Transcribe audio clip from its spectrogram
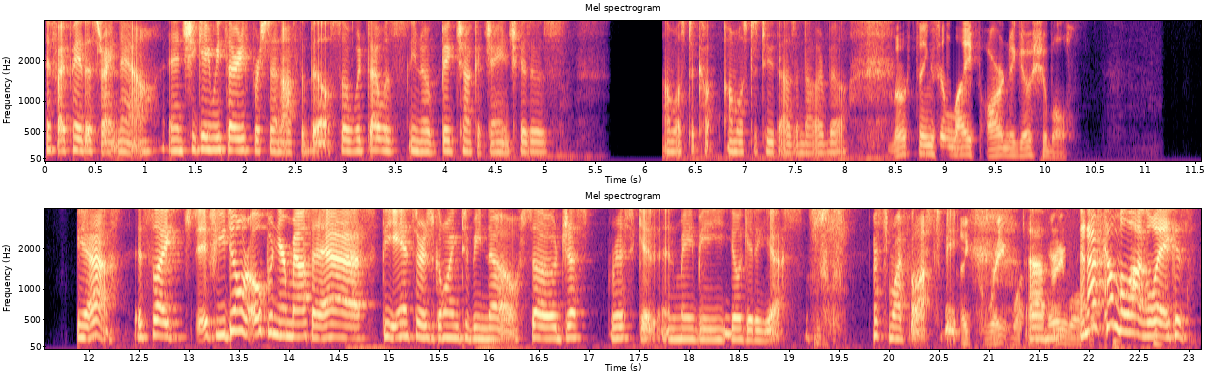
if I pay this right now?" And she gave me thirty percent off the bill. So that was you know a big chunk of change because it was almost a almost a two thousand dollar bill. Most things in life are negotiable. Yeah, it's like if you don't open your mouth and ask, the answer is going to be no. So just risk it, and maybe you'll get a yes. That's my philosophy. A great one. Um, very well. And I've come a long way because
